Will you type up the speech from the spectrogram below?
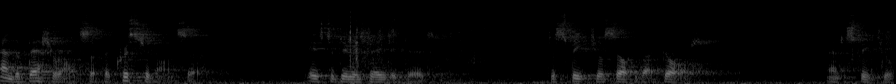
And the better answer, the Christian answer, is to do as David did to speak to yourself about God and to speak to your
